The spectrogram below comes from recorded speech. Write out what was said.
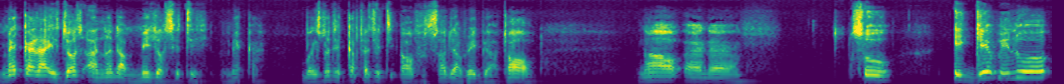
Mecca is just another major city, Mecca, but it's not the capital city of Saudi Arabia at all. Now, and uh, so it gave, you know,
